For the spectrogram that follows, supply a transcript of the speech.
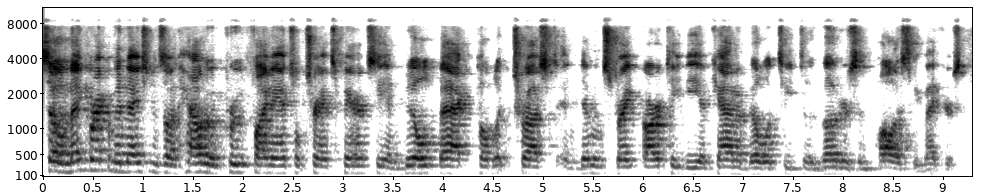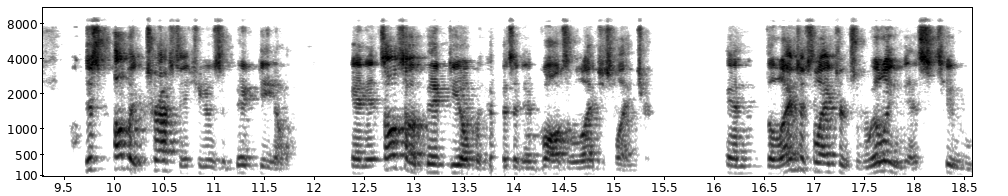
So make recommendations on how to improve financial transparency and build back public trust and demonstrate RTD accountability to the voters and policymakers. This public trust issue is a big deal. And it's also a big deal because it involves the legislature. And the legislature's willingness to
